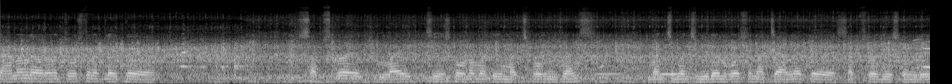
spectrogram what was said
ఛానల్ ఎవరైనా చూస్తున్నట్లయితే సబ్స్క్రైబ్ లైక్ చేసుకోవడం అయితే మర్చిపోకండి ఫ్రెండ్స్. మంచి మంచి వీడియోల కోసం నా ఛానల్ అయితే సబ్స్క్రైబ్ చేసుకోండి.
